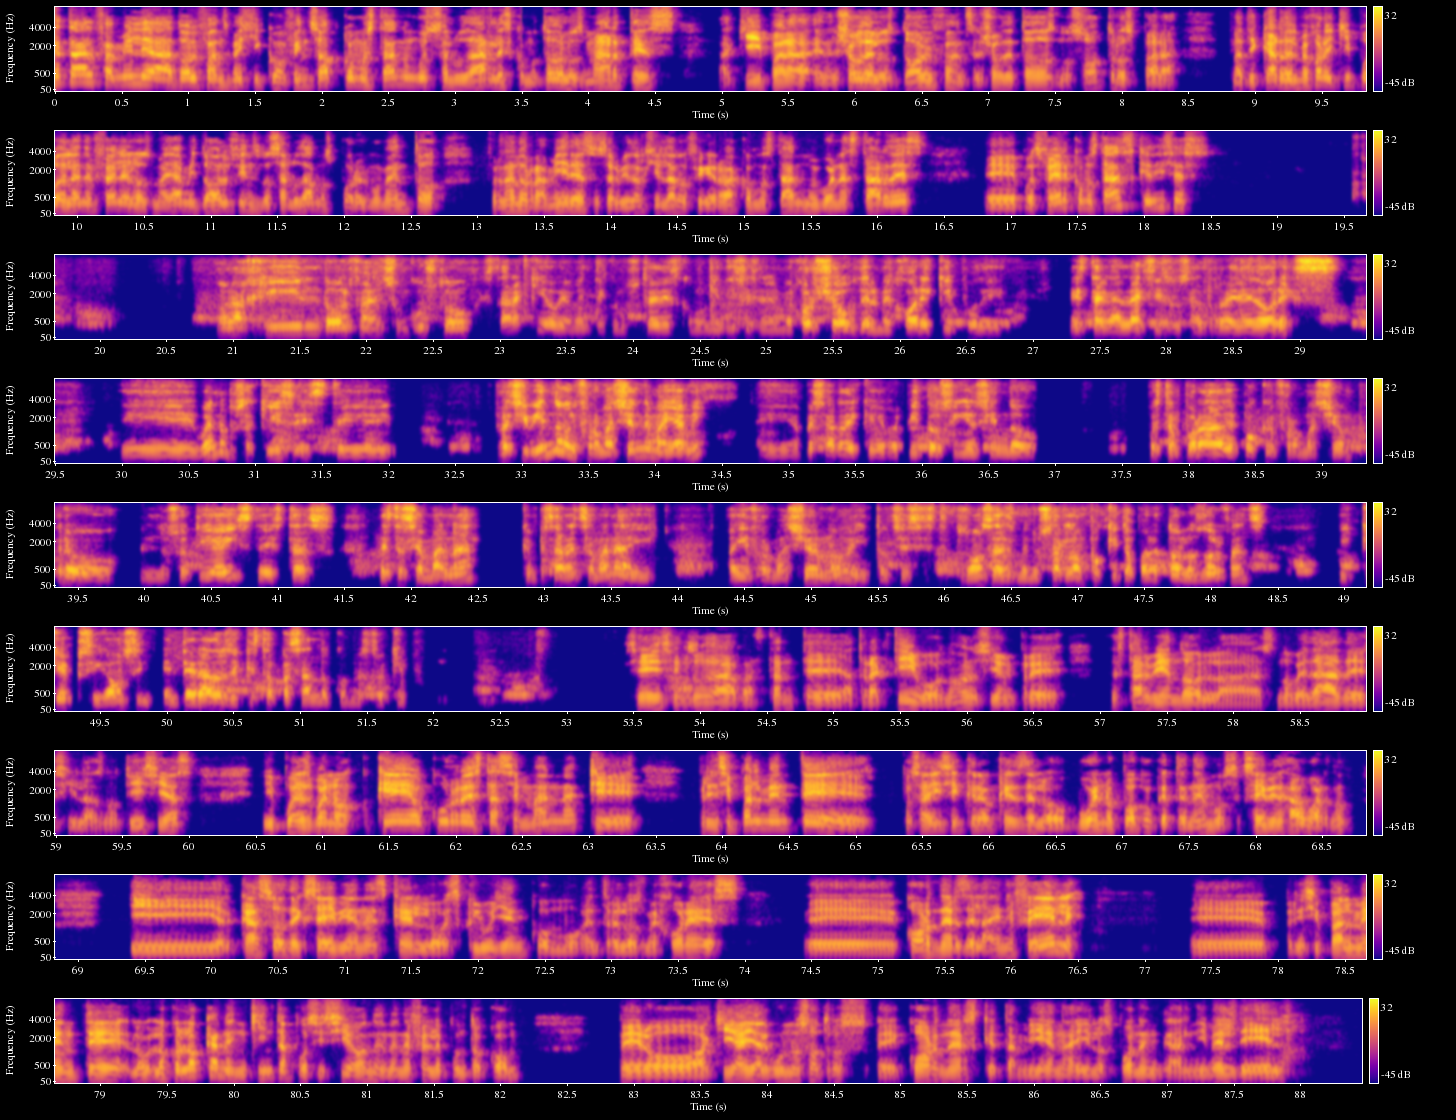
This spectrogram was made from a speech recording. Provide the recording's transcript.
¿Qué tal familia Dolphins México FinSop? ¿Cómo están? Un gusto saludarles como todos los martes aquí para en el show de los Dolphins, el show de todos nosotros para platicar del mejor equipo de la NFL, los Miami Dolphins. Los saludamos por el momento Fernando Ramírez, su servidor Gilardo Figueroa. ¿Cómo están? Muy buenas tardes. Eh, pues Fer, ¿cómo estás? ¿Qué dices? Hola Gil, Dolphins, un gusto estar aquí obviamente con ustedes, como bien dices, en el mejor show del mejor equipo de esta galaxia y sus alrededores. Eh, bueno, pues aquí este, recibiendo información de Miami, eh, a pesar de que, repito, siguen siendo pues temporada de poca información, pero en los OTAs de, estas, de esta semana, que empezaron esta semana, hay, hay información, ¿no? Entonces este, pues vamos a desmenuzarla un poquito para todos los Dolphins y que pues, sigamos enterados de qué está pasando con nuestro equipo. Sí, sin duda, bastante atractivo, ¿no? Siempre estar viendo las novedades y las noticias. Y pues bueno, ¿qué ocurre esta semana? Que principalmente, pues ahí sí creo que es de lo bueno poco que tenemos, Xavier Howard, ¿no? Y el caso de Xavier es que lo excluyen como entre los mejores eh, corners de la NFL. Eh, principalmente lo, lo, colocan en quinta posición en nfl.com pero aquí hay algunos otros eh, corners que también ahí los ponen al nivel de él.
